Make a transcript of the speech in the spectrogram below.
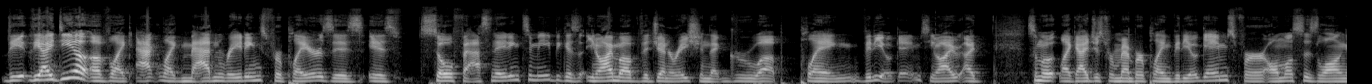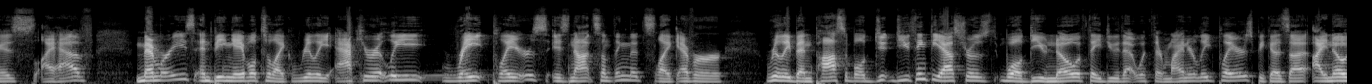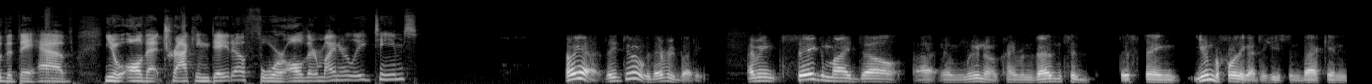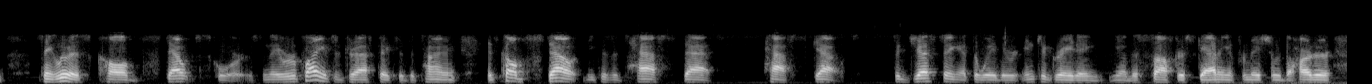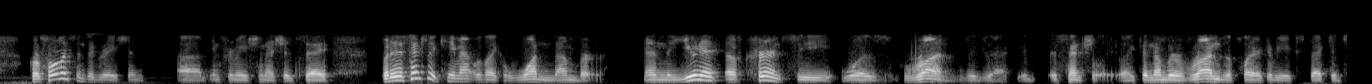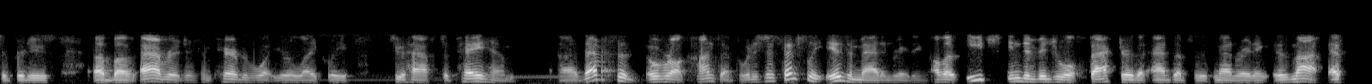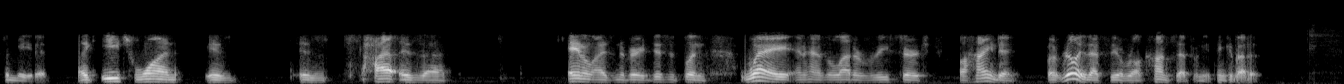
The the idea of like act like Madden ratings for players is is so fascinating to me because you know I'm of the generation that grew up playing video games. You know, I, I some of, like I just remember playing video games for almost as long as I have memories and being able to like really accurately rate players is not something that's like ever really been possible. Do, do you think the Astros, well, do you know if they do that with their minor league players? Because I, I know that they have, you know, all that tracking data for all their minor league teams. Oh, yeah, they do it with everybody. I mean, Sig, Mejdal, uh, and Luhnow kind of invented this thing even before they got to Houston back in St. Louis called Stout scores. And they were applying it to draft picks at the time. It's called Stout because it's half stats, half scout suggesting at the way they were integrating, you know, the softer scouting information with the harder performance integration um, information, I should say. But it essentially came out with like one number, and the unit of currency was runs, exactly, essentially, like the number of runs a player could be expected to produce above average, and compared with what you're likely to have to pay him. Uh, that's the overall concept, which essentially is a Madden rating, although each individual factor that adds up to this Madden rating is not estimated. Like each one is is high, is uh, analyzed in a very disciplined way and has a lot of research behind it. But really, that's the overall concept when you think about it.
